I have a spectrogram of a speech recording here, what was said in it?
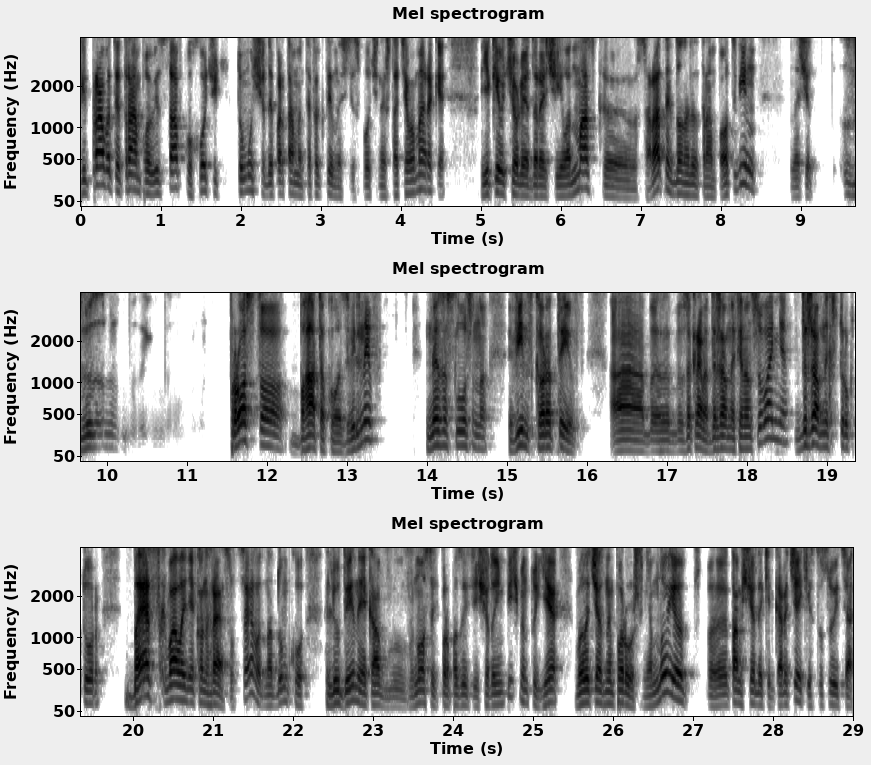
відправити Трампа у відставку хочуть, тому що департамент ефективності Сполучених Штатів Америки, який очолює, до речі, Ілон Маск, е, соратник Дональда Трампа. От він, значить, просто багато кого звільнив незаслужено. Він скоротив. Зокрема, державне фінансування державних структур без схвалення конгресу. Це на думку людини, яка вносить пропозиції щодо імпічменту, є величезним порушенням. Ну і от е, там ще декілька речей, які стосуються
